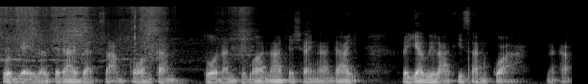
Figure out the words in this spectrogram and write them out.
ส่วนใหญ่แล้วจะได้แบบ 3 ก้อนกัน ตัวนั้นผมว่าน่าจะใช้งานได้ระยะเวลาที่สั้นกว่านะครับ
